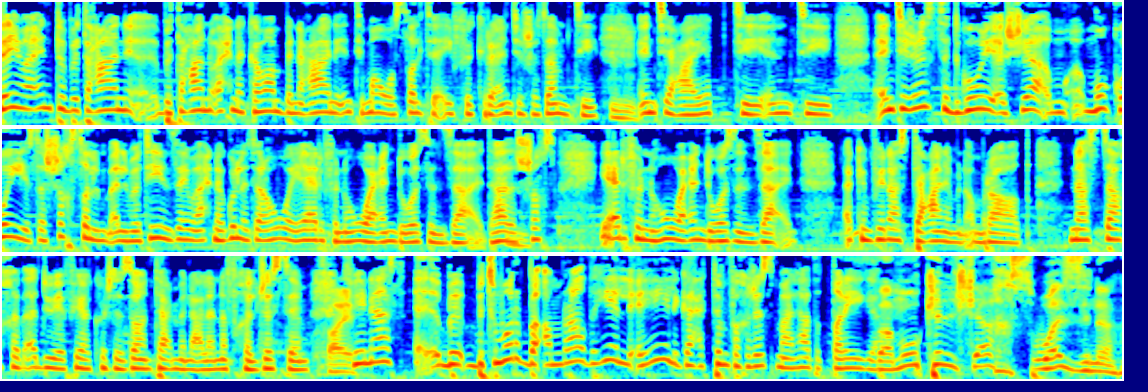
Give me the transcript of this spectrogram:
زي ما أنتم بتعاني بتعانوا إحنا كمان بنعاني أنت ما وصلتي أي فكرة أنت شتمتي أنت عايبتي انت أنت جلست تقولي أشياء مو كويسة الشخص الم- المتين زي ما إحنا قلنا ترى هو يعرف إنه هو عنده وزن زائد هذا الشخص يعرف إنه هو عنده وزن زائد لكن في ناس تعاني من أمراض ناس تاخذ أدوية فيها كورتيزون تعمل على نفخ الجسم صحيح. في ناس ب- بتمر بأمراض هي اللي هي اللي قاعد تنفخ جسمها لهذه الطريقة. فمو كل شخص وزنه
